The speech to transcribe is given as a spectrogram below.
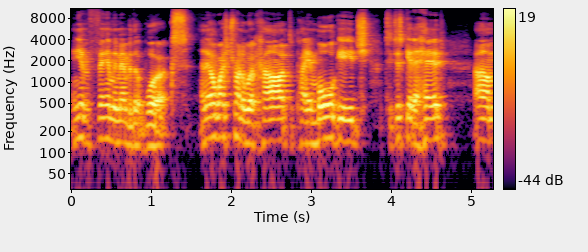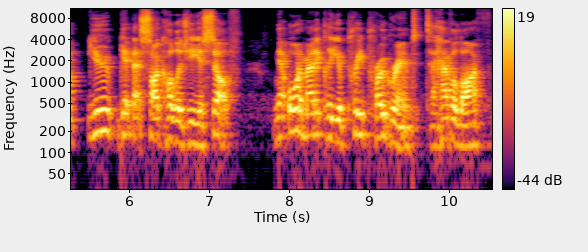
and you have a family member that works and they're always trying to work hard to pay a mortgage, to just get ahead, um, you get that psychology yourself. Now, automatically, you're pre programmed to have a life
